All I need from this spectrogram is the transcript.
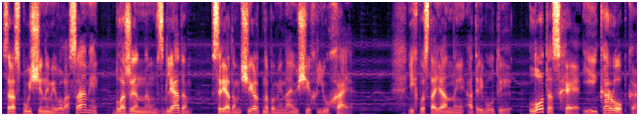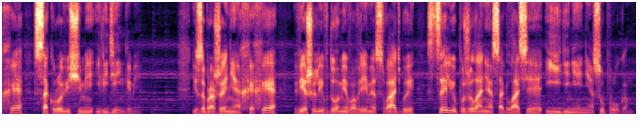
с распущенными волосами, блаженным взглядом, с рядом черт, напоминающих Люхая. Их постоянные атрибуты — лотос Хэ и коробка Хэ с сокровищами или деньгами. Изображения Хэ-Хэ вешали в доме во время свадьбы с целью пожелания согласия и единения супругам.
